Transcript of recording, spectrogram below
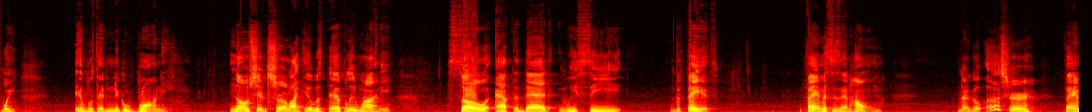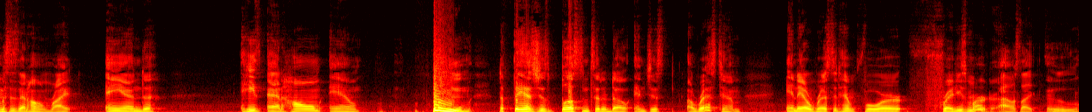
"Wait, it was that nigga Ronnie." No shit, Sherlock. It was definitely Ronnie. So after that, we see the feds. Famous is at home. There go Usher. Famous is at home, right? And he's at home, and boom, the feds just bust into the door and just arrest him. And they arrested him for Freddie's murder. I was like, ooh,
